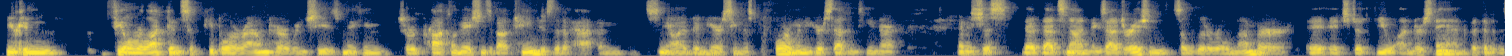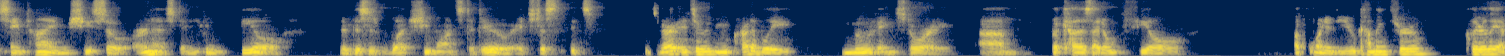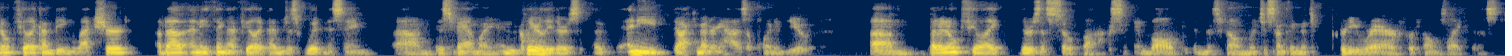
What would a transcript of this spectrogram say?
you can feel reluctance of people around her when she's making sort of proclamations about changes that have happened. It's, you know, I've been here, seen this before. When you hear 17 or and it's just that that's not an exaggeration it's a literal number it, it's just you understand but then at the same time she's so earnest and you can feel that this is what she wants to do it's just it's it's very it's an incredibly moving story um, because I don't feel a point of view coming through clearly. I don't feel like I'm being lectured about anything. I feel like I'm just witnessing um, this family, and clearly, there's a, any documentary has a point of view. Um, but I don't feel like there's a soapbox involved in this film, which is something that's pretty rare for films like this.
